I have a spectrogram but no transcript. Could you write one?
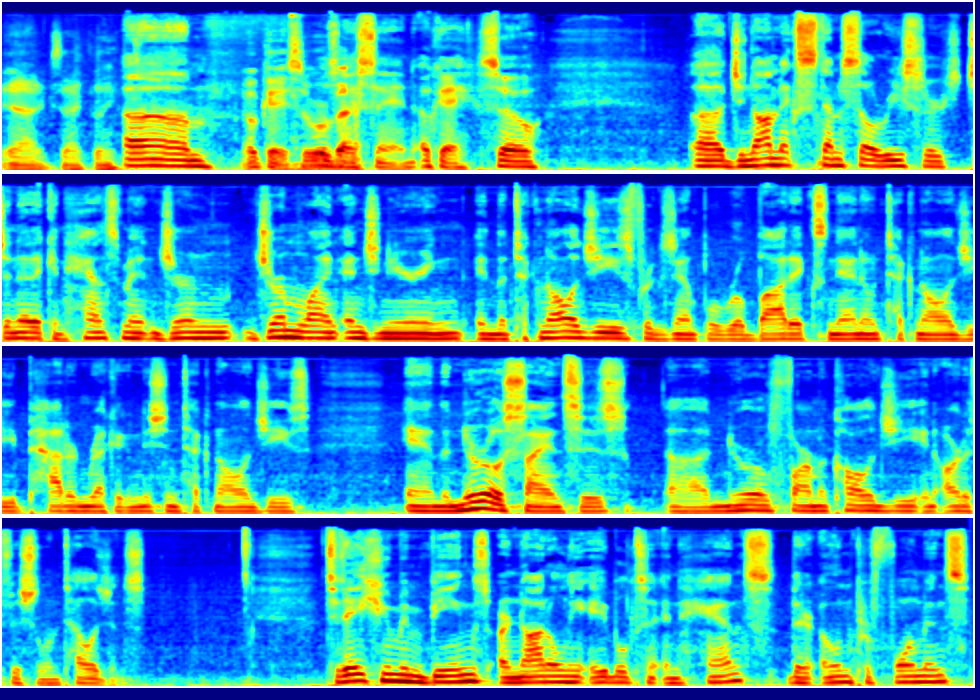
Yeah, exactly. Um, okay, so what we're was I saying? Okay, so uh, genomics, stem cell research, genetic enhancement, germ germline engineering in the technologies, for example, robotics, nanotechnology, pattern recognition technologies, and the neurosciences, uh, neuropharmacology, and artificial intelligence. Today, human beings are not only able to enhance their own performance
